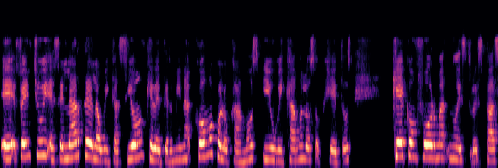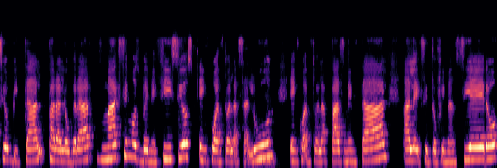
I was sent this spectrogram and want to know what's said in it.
Eh, Feng Shui es el arte de la ubicación que determina cómo colocamos y ubicamos los objetos que conforma nuestro espacio vital para lograr máximos beneficios en cuanto a la salud, en cuanto a la paz mental, al éxito financiero,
